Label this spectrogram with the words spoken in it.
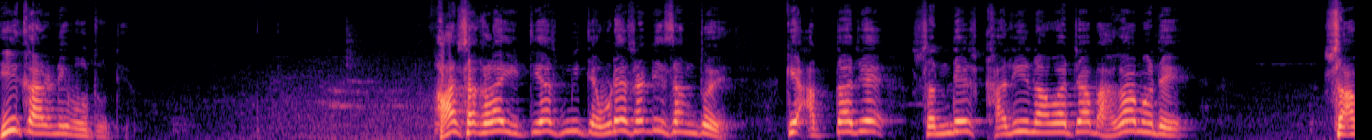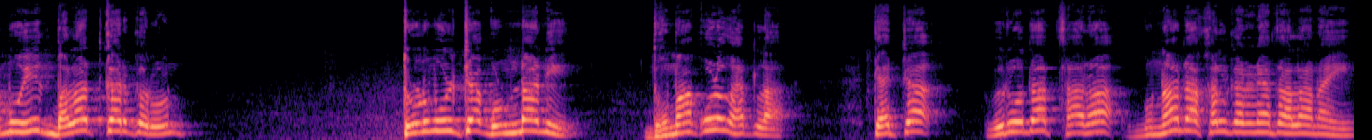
ही कारणीभूत होती. हा सगळा इतिहास मी तेवढ्यासाठी सांगतोय की आत्ता जे संदेश खाली नावाच्या भागामध्ये सामूहिक बलात्कार करून तृणमूलच्या गुंडांनी धुमाकूळ घातला त्याच्या विरोधात सारा गुन्हा दाखल करण्यात आला नाही.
